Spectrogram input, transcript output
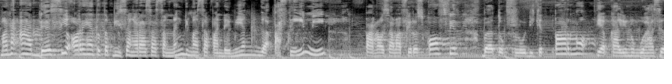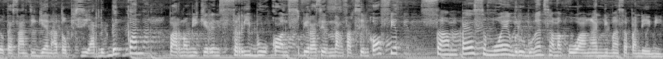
Mana ada sih orang yang tetap bisa ngerasa seneng di masa pandemi yang nggak pasti ini? Parno sama virus COVID, batuk flu dikit Parno, tiap kali nunggu hasil tes antigen atau PCR deg-degan, Parno mikirin seribu konspirasi tentang vaksin COVID, sampai semua yang berhubungan sama keuangan di masa pandemi.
